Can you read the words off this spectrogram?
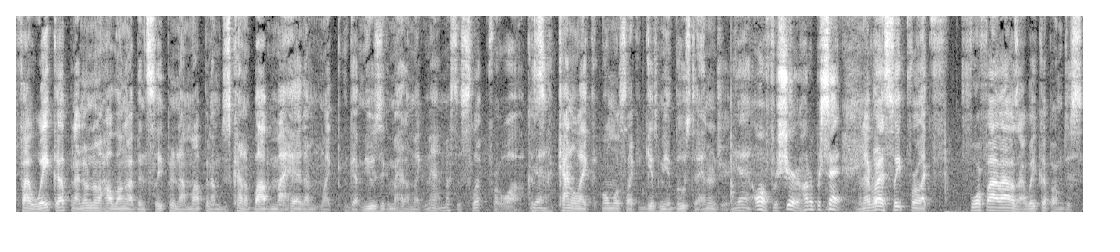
If I wake up and I don't know how long I've been sleeping and I'm up and I'm just kind of bobbing my head, I'm like got music in my head. I'm like, man, I must have slept for a while because Yeah. kind of like almost like it gives me a boost of energy. yeah. Oh, for sure. 100%. Whenever I sleep for like four or five hours, I wake up, I'm just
